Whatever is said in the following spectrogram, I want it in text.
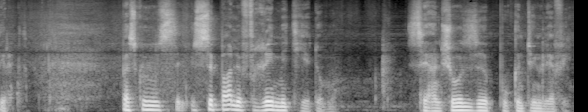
direct. Parce que c'est c'est pas le vrai métier de moi. C'est une chose pour continuer la vie.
